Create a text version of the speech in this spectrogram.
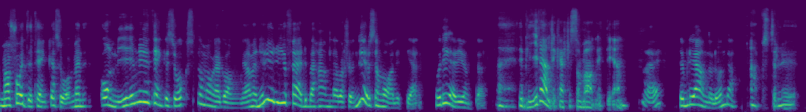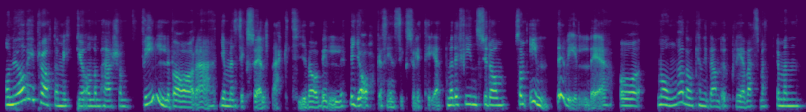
man får inte tänka så, men omgivningen tänker så också många gånger. Ja, men nu är du ju färdigbehandlad, nu är det som vanligt igen. Och det är det ju inte. Det blir aldrig kanske som vanligt igen. Nej, det blir annorlunda. Absolut. Och nu har vi pratat mycket om de här som vill vara ja, men sexuellt aktiva och vill bejaka sin sexualitet. Men det finns ju de som inte vill det. Och många av dem kan ibland upplevas som att, ja, men,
